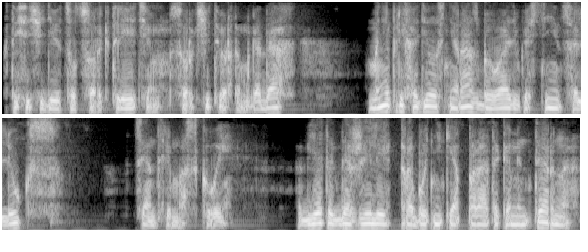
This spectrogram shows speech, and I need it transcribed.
В 1943-44 годах мне приходилось не раз бывать в гостинице «Люкс» в центре Москвы, где тогда жили работники аппарата Коминтерна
